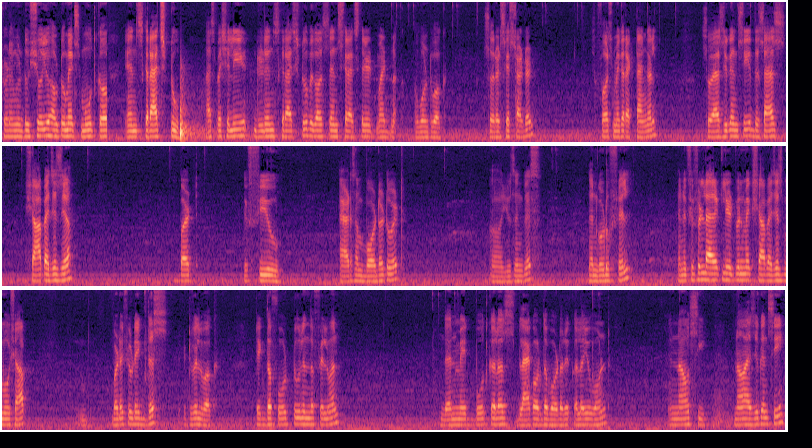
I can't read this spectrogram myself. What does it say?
Today I'm going to show you how to make smooth curve in Scratch 2. I especially did in Scratch 2 because in Scratch 3 it might not, won't work. So let's get started. So first make a rectangle. So as you can see this has sharp edges here but if you add some border to it uh, using this then go to fill and if you fill directly it will make sharp edges more sharp. But if you take this it will work. Take the fourth tool in the fill one. Then make both colors black or the border color you want. And now see. Now as you can see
